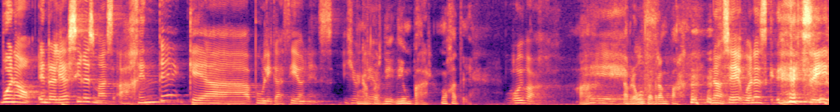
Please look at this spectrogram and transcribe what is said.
Bueno, en realidad sigues más a gente que a publicaciones. Yo Venga, pues di, un par, mójate. Hoy va. Ah, la pregunta trampa. No sé, bueno, es que sí.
